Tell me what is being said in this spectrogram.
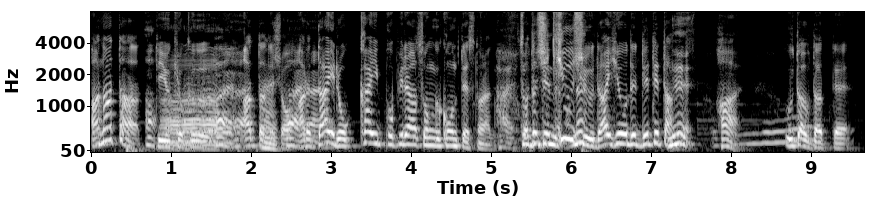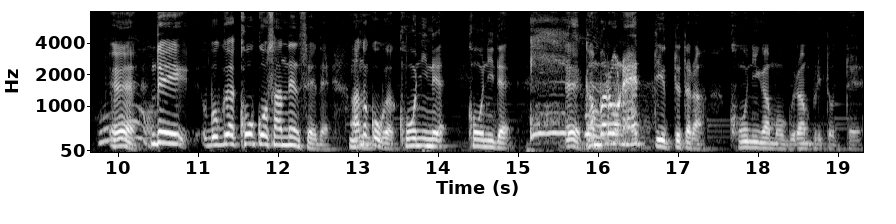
あなたっていう曲あったでしょ、あれ第6回ポピュラーソングコンテストなんです、はい、私九州代表で出てたんです、ね、はい。歌歌ってええ、で僕が高校3年生で、あの子が高2で高2で、ええ頑張ろうねって言ってたら高2がもうグランプリ取って、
